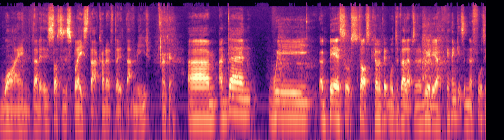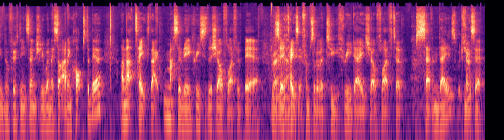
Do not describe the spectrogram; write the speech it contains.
wine, that is it starts to displace that kind of that that mead. Okay. Um, and then we a beer sort of starts to become a bit more developed, and really, I think it's in the 14th or 15th century when they start adding hops to beer, and that takes that massively increases the shelf life of beer. Right, so it yeah. takes it from sort of a two three day shelf life to seven days, which Sure. makes it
